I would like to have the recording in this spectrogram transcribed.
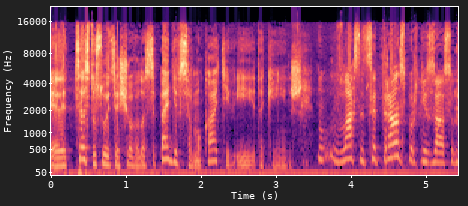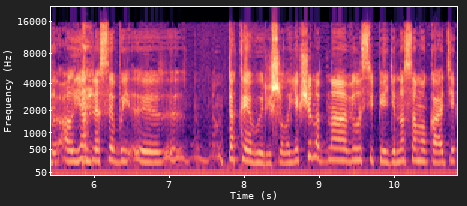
Е, Це стосується що велосипедів, самокатів і таке інше. Ну, власне, це транспортні засоби, але я для себе е, е, таке вирішила. Якщо на, на велосипеді, на самокаті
